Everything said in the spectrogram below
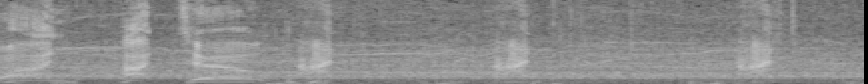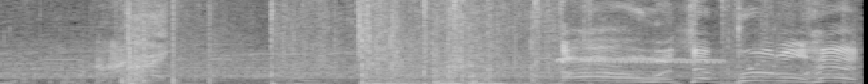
Hot one. Hot two. Hot. Hot. Hot. Hot. Oh, with the brutal hit.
